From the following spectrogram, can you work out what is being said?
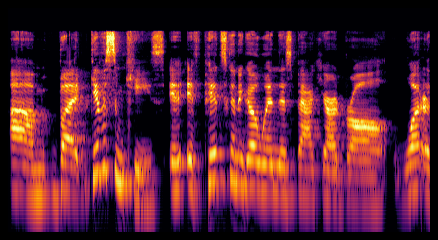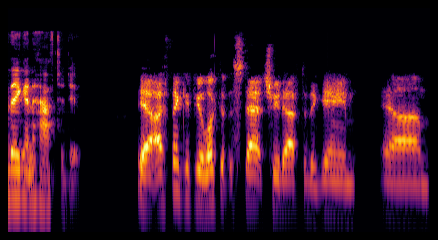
Um, but give us some keys. If, if Pitt's going to go win this backyard brawl, what are they going to have to do? Yeah, I think if you looked at the stat sheet after the game um,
